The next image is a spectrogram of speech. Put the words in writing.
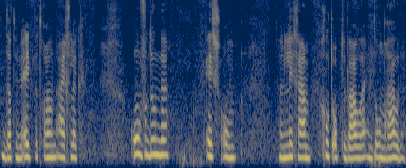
dat hun eetpatroon eigenlijk onvoldoende is om hun lichaam goed op te bouwen en te onderhouden.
